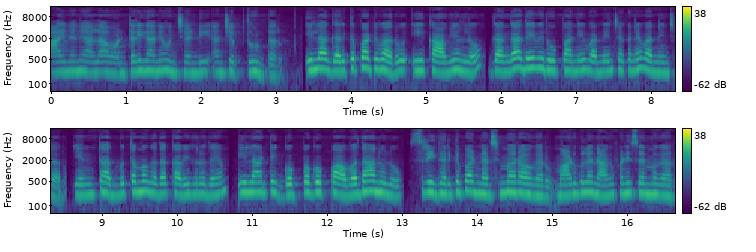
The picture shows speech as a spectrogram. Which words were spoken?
ఆయనని అలా ఒంటరిగానే ఉంచండి అని చెప్తూ ఉంటారు. ఇలా గరికపాటి వారు ఈ కావ్యంలో గంగాదేవి రూపాన్ని వర్ణించకనే వర్ణించారు. ఎంత అద్భుతమో కదా కవి హృదయం. ఇలాంటి గొప్ప గొప్ప అవధానులు శ్రీ గరికపాటి నరసింహారావు గారు మాడుగుల నాగఫణి శర్మ గారు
